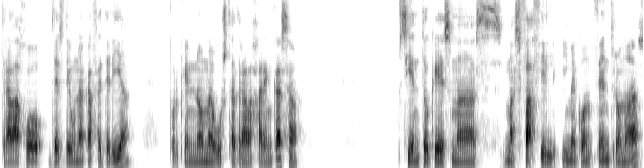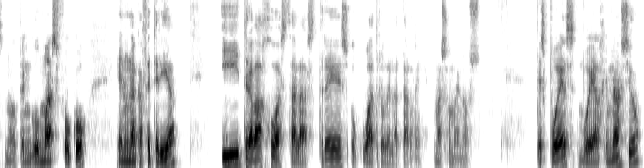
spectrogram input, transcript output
Trabajo desde una cafetería porque no me gusta trabajar en casa. Siento que es más, más fácil y me concentro más, ¿no? Tengo más foco en una cafetería y trabajo hasta las 3 o 4 de la tarde, más o menos. Después voy al gimnasio,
